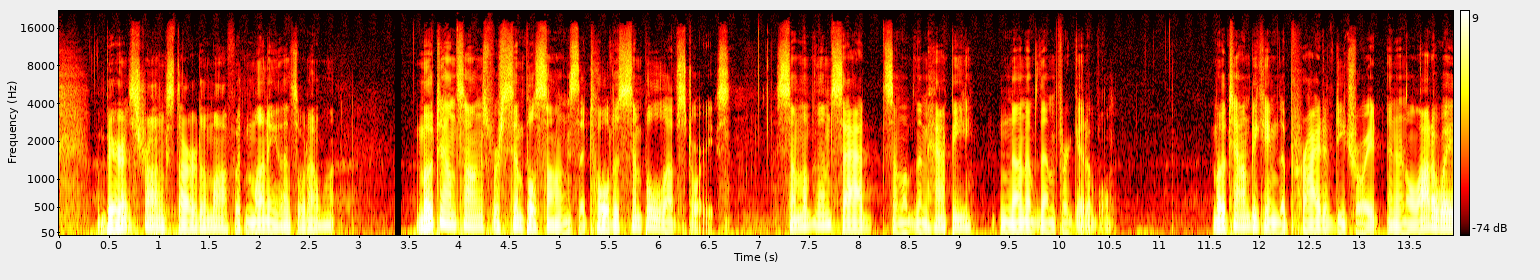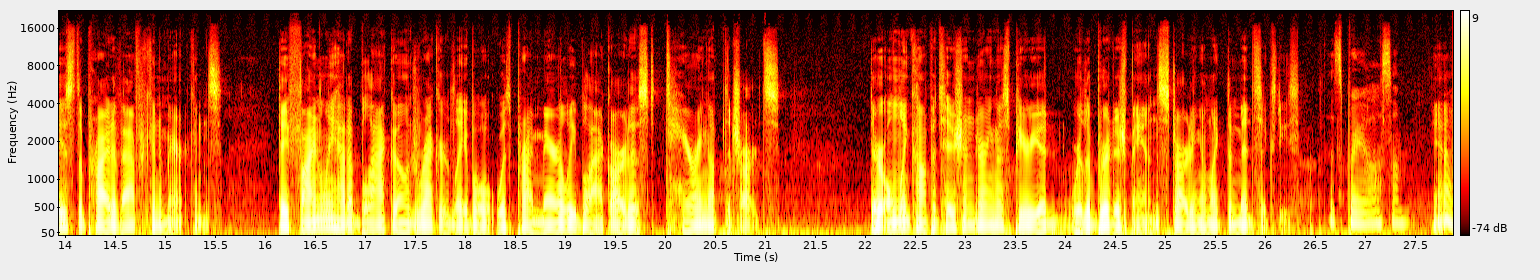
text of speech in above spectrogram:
Barrett Strong started them off with money. That's what I want. Motown songs were simple songs that told us simple love stories. Some of them sad, some of them happy, none of them forgettable. Motown became the pride of Detroit and, in a lot of ways, the pride of African Americans. They finally had a black owned record label with primarily black artists tearing up the charts. Their only competition during this period were the British bands starting in like the mid 60s. That's pretty awesome. Yeah.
